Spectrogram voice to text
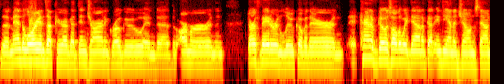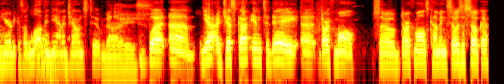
the Mandalorians up here. I've got Din Djarin and Grogu and uh, the armorer, and then Darth Vader and Luke over there, and it kind of goes all the way down. I've got Indiana Jones down here because I love Oh. Indiana Jones too. Nice. But um, yeah, I just got in today uh, Darth Maul. So Darth Maul's coming. So is Ahsoka.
